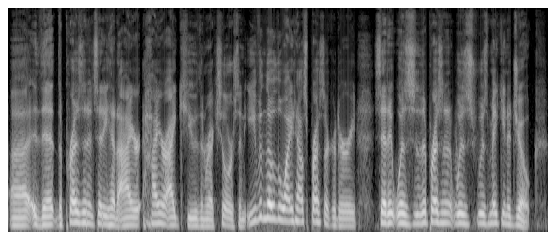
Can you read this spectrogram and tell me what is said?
Uh, that the president said he had higher, higher IQ than Rex Tillerson, even though the White House press secretary said it was the president was was making a joke,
